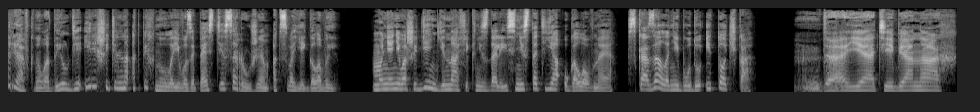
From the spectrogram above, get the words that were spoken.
Рявкнула Дылди и решительно отпихнула его запястье с оружием от своей головы. «Мне не ваши деньги нафиг не сдались, не статья уголовная. Сказала не буду и точка». «Да я тебя нах...»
